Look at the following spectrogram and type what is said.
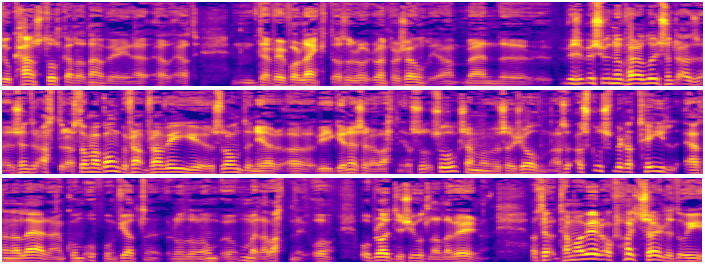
du kan stolka det den veien at det er for lengt, altså rent personlig, ja, men hvis vi nå færre lyd sønder atter, altså man gonger fram, fram vi slånden her, vi geneser av vattnet, så, så hokser man med seg selv, altså jeg skulle spille til at denne læreren kom opp om fjøtlen rundt om, om eller vattnet, og, og brøyde seg utlalla verden. Altså, det må være også helt særlig i,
